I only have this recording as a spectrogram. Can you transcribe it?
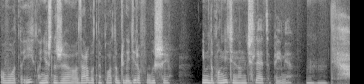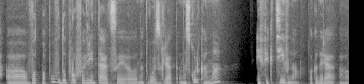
Вот. И, конечно же, заработная плата бригадиров выше. Им дополнительно начисляется премия. А, вот по поводу профориентации, э, на твой взгляд, насколько она эффективна благодаря э,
